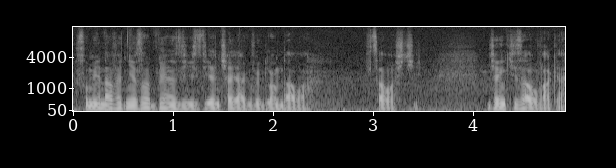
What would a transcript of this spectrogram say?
w sumie nawet nie zrobiłem z jej zdjęcia jak wyglądała w całości. Dzięki za uwagę.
